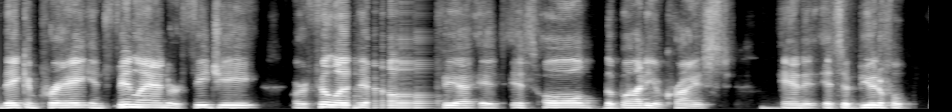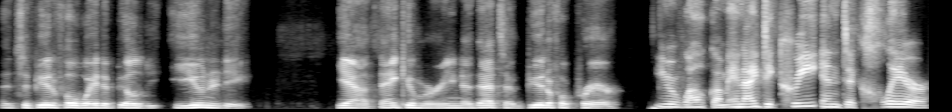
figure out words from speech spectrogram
They can pray in Finland or Fiji or Philadelphia. It, it's all the body of Christ, and it, it's a beautiful it's a beautiful way to build unity. Yeah, thank you, Marina. That's a beautiful prayer. You're welcome. And I decree and declare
